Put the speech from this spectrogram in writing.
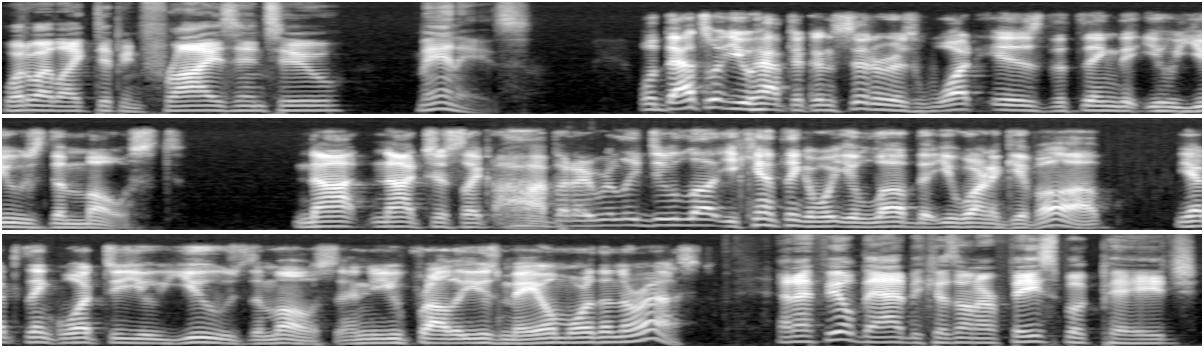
What do I like dipping fries into? Mayonnaise. Well, that's what you have to consider is what is the thing that you use the most. Not not just like, ah, but I really do love you can't think of what you love that you want to give up. You have to think what do you use the most? And you probably use mayo more than the rest. And I feel bad because on our Facebook page,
